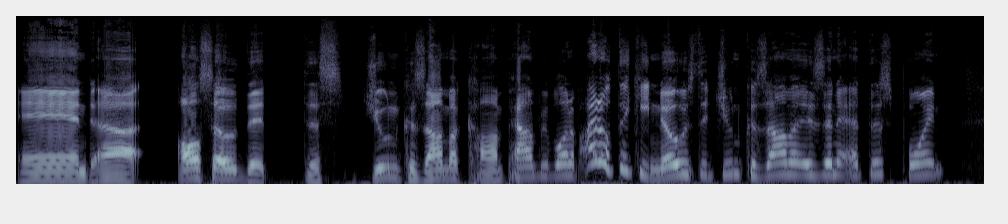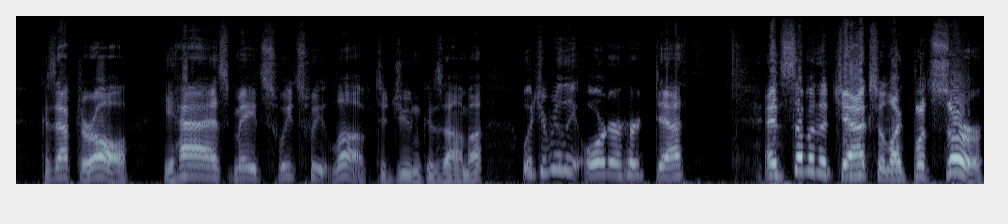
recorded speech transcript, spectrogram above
and uh, also that this Jun Kazama compound be blown up. I don't think he knows that Jun Kazama is in it at this point, because after all, he has made sweet, sweet love to Jun Kazama. Would you really order her death? And some of the Jacks are like, but sir,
